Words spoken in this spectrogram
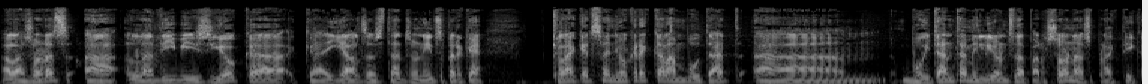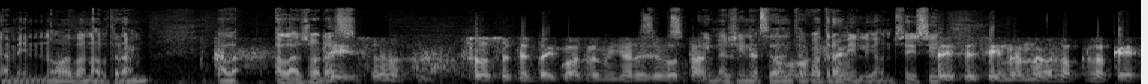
Aleshores, eh, la divisió que, que hi ha als Estats Units, perquè clar, aquest senyor crec que l'han votat eh, 80 milions de persones, pràcticament, no?, a Donald Trump. Al aleshores... Sí, son, son 74 millones de votantes. Imagina, 74 millones, sí, sí. Sí, sí, sí, no, no, lo, lo que es,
